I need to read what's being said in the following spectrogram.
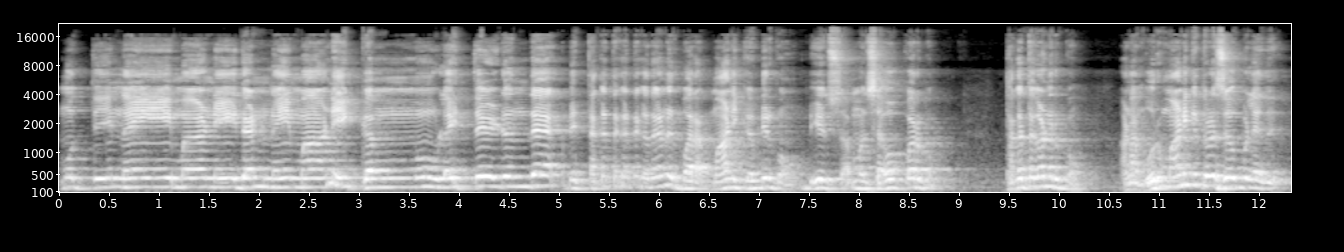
முத்தினை மணிதன்னை மாணிக்கம் முளைத்தெழுந்த அப்படியே தக்க தக்க தக்க இருப்பாரா? மாணிக்கம் எப்படி இருக்கும்? அப்படியே செம்ம சிவப்பாக இருக்கும். தக்க தக்கன்னு இருக்கும். ஆனால் ஒரு மாணிக்கத்தோட சிவப்பு இல்லை அது.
